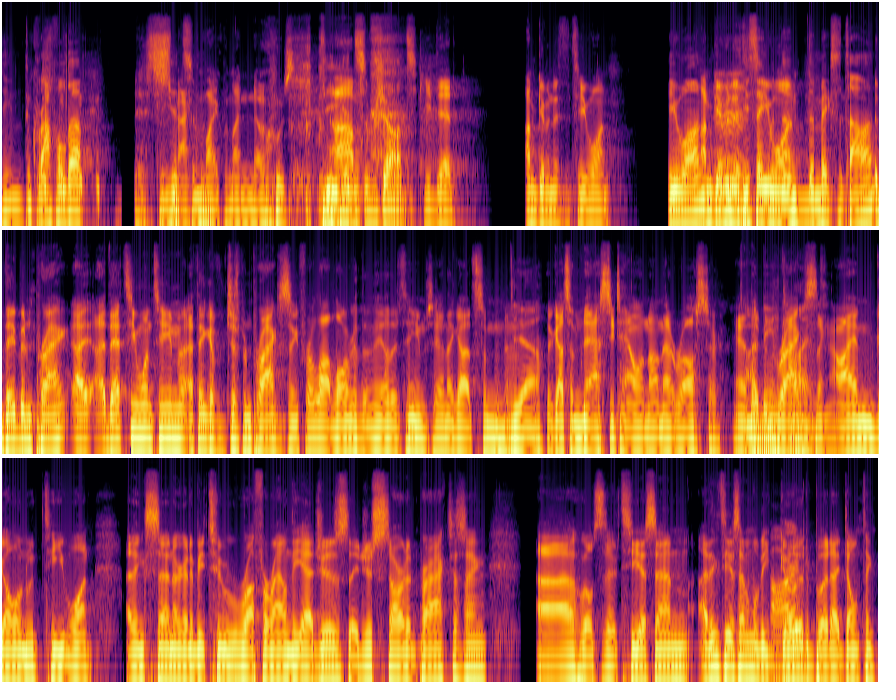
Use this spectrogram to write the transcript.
he grappled up. Smacked some- the mic with my nose. He Um, hit some shots. He did. I'm giving it to T1. You won. I'm giving it to You think with T1. the, the mix of talent? They've been prac- I, I, that T1 team. I think have just been practicing for a lot longer than the other teams, and they got some. Yeah. they've got some nasty talent on that roster, and I'd they've be been inclined. practicing. I'm going with T1. I think Sen are going to be too rough around the edges. They just started practicing. Uh, who else is there? TSM. I think TSM will be Guard. good, but I don't think.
